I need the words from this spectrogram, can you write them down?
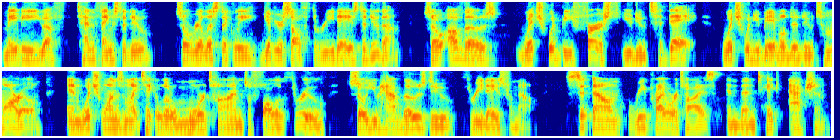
maybe you have 10 things to do. So realistically, give yourself three days to do them. So, of those, which would be first you do today? Which would you be able to do tomorrow? And which ones might take a little more time to follow through? So you have those due three days from now. Sit down, reprioritize, and then take action.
